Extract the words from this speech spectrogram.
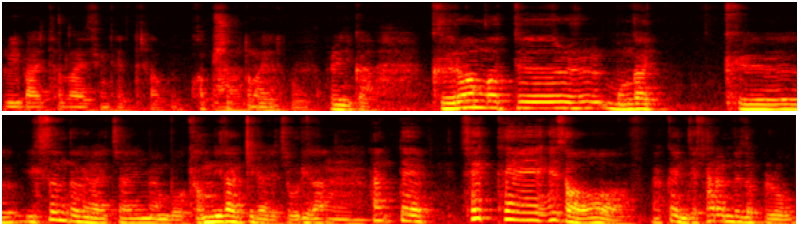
revitalizing 됐더라고요. 커피숍도 아, 많이? 들어오고. 그러니까 그런 것들 뭔가 그 익선동이랄지 아니면 뭐 경리단길이랄지 우리가 음. 한때 쇠퇴해서 약간 이제 사람들도 별로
